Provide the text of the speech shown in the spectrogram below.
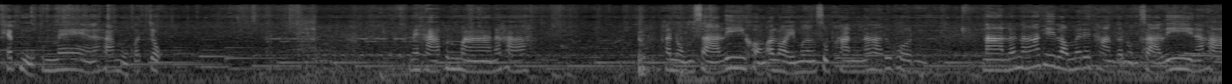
แคบหมูคุณแม่นะคะ หมูกระจกแม่ค้าเพิ่งมานะคะ ขนมสาลี่ของอร่อยเมืองสุพรรณนะคะทุกคนนานแล้วนะที่เราไม่ได้ทานขนมสาลี่นะคะ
